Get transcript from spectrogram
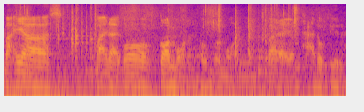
bãi uh, bãi này có con một ống con một. Bãi này em thả đầu tiên này.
